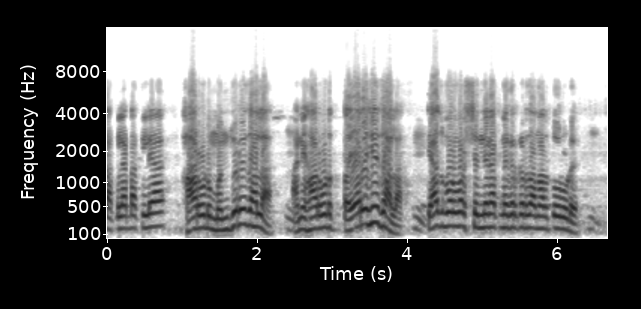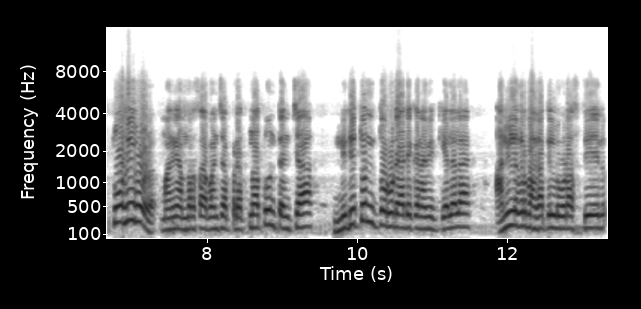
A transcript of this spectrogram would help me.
टाकल्या टाकल्या हा रोड मंजुरी झाला आणि हा रोड तयारही झाला. त्याचबरोबर शिंदेनाथ नगरकडे जाणारा तो रोड. तोही रोड माननीय आमदार साहेबांच्या प्रयत्नातून त्यांच्या निधीतून तो रोड या ठिकाणी आम्ही केलेला आहे. अनिलनगर भागातील रोड असतील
